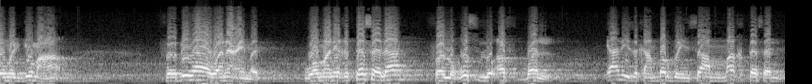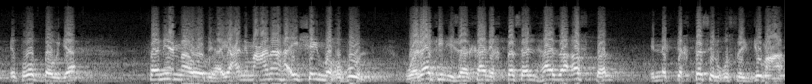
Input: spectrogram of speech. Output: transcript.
يوم الجمعة فبها ونعمت ومن اغتسل فالغسل أفضل. يعني إذا كان برضه إنسان ما اغتسل اتوضى وجاء فنعمة وبها. يعني معناها أي شيء مقبول. ولكن إذا كان اغتسل هذا أفضل إنك تغتسل غسل الجمعة.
